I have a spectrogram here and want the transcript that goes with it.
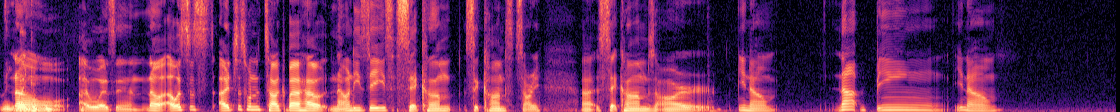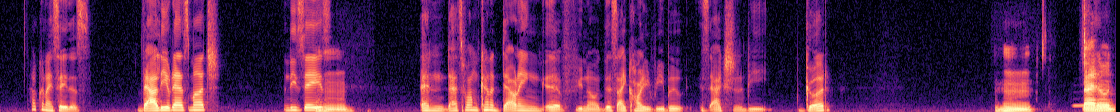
No, I wasn't. No, I was just. I just want to talk about how nowadays in days, sitcom sitcoms. Sorry, uh, sitcoms are you know not being you know how can I say this valued as much in these days, Mhm. and that's why I'm kind of doubting if you know this iCarly reboot is actually be good. Mhm. I know.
